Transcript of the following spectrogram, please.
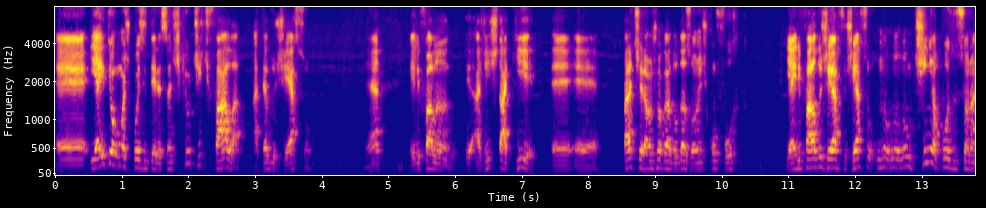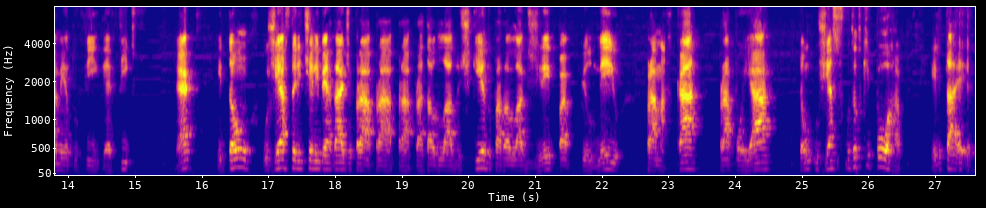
É, e aí tem algumas coisas interessantes que o Tite fala, até do Gerson, né? Ele falando: a gente está aqui é, é, para tirar o jogador da zona de conforto. E aí ele fala do Gerson. O Gerson não, não, não tinha posicionamento fi, é, fixo, né? Então, o Gerson ele tinha liberdade para estar do lado esquerdo, para estar do lado direito, pra, pelo meio, para marcar, para apoiar. Então, o Gerson, tanto que, porra, ele tá. É,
